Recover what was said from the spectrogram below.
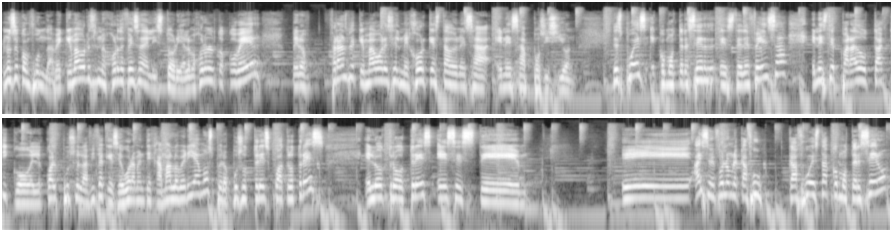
No se confunda, Beckenbauer es el mejor defensa de la historia. A lo mejor no lo tocó ver, pero Franz Beckenbauer es el mejor que ha estado en esa, en esa posición. Después, eh, como tercer este, defensa, en este parado táctico, el cual puso la FIFA, que seguramente jamás lo veríamos, pero puso 3-4-3. El otro 3 es este. Eh, ay, se me fue el nombre, Cafú. Cafú está como tercero.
